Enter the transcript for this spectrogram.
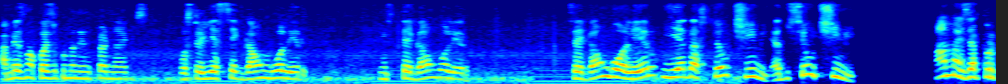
A mesma coisa com o Danilo Fernandes. Você ia cegar um goleiro. Cegar um goleiro. Cegar um goleiro e é da seu time. É do seu time. Ah, mas é por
